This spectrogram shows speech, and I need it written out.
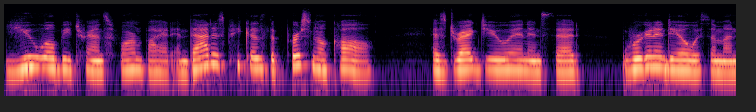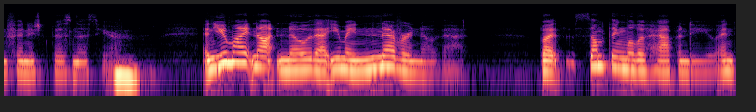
you will be transformed by it. And that is because the personal call has dragged you in and said, We're going to deal with some unfinished business here. Hmm. And you might not know that. You may never know that. But something will have happened to you. And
